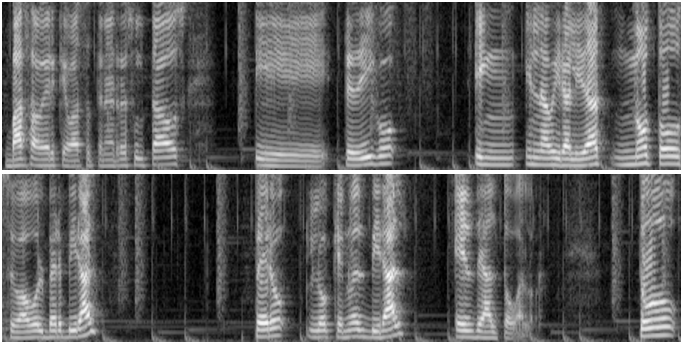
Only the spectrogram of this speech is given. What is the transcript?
Vas a ver que vas a tener resultados. te digo, en, en la viralidad no todo se va a volver viral, pero lo que no es viral es de alto valor. Todo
